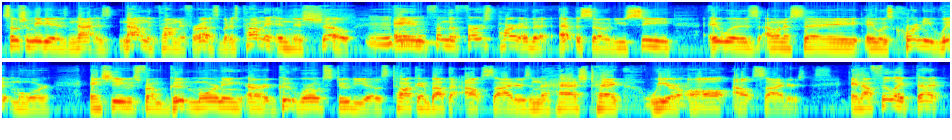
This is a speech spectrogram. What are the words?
social media is not is not only prominent for us, but it's prominent in this show. Mm-hmm. And from the first part of the episode, you see it was I want to say it was Courtney Whitmore and she was from Good Morning or Good World Studios talking about the outsiders and the hashtag we are all outsiders. And I feel like that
